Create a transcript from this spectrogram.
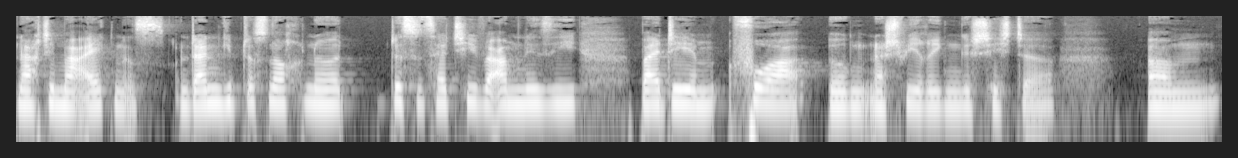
nach dem Ereignis. Und dann gibt es noch eine dissoziative Amnesie, bei dem vor irgendeiner schwierigen Geschichte ähm,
